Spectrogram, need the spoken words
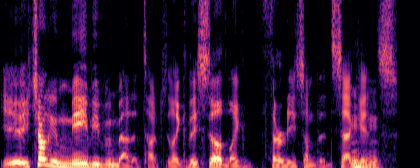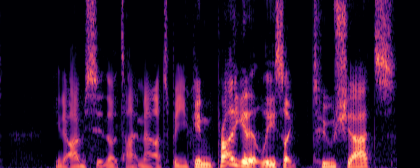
you're talking maybe even about a touch. Like they still had like thirty something seconds. You know, obviously no timeouts, but you can probably get at least like two shots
